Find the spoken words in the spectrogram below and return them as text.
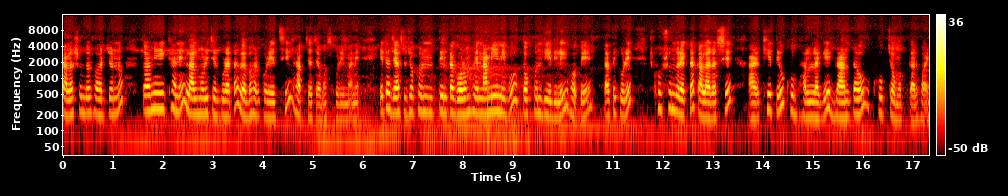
কালার সুন্দর হওয়ার জন্য। তো আমি এইখানে লাল মরিচের গুঁড়াটা ব্যবহার করেছি হাফ চা চামচ পরিমাণে। এটা জাস্ট যখন তেলটা গরম হয়ে নামিয়ে নিব, তখন দিয়ে দিলেই হবে। তাতে করে খুব সুন্দর একটা কালার আসে আর খেতেও খুব ভালো লাগে, গ্রানটাও খুব চমৎকার হয়।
